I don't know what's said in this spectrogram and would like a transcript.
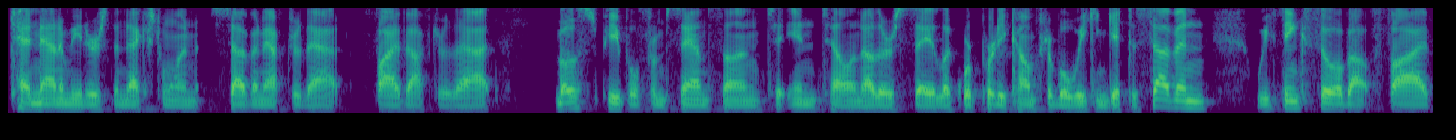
10 nanometers the next one, 7 after that, 5 after that most people from Samsung to Intel and others say, look, we're pretty comfortable. We can get to seven. We think so about five.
